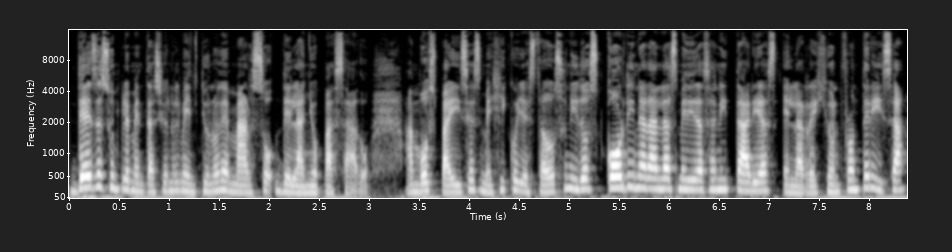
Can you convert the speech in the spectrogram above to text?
desde su implementación el 21 de marzo del año pasado. Ambos países, México y Estados Unidos, coordinarán las medidas sanitarias en la región fronteriza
